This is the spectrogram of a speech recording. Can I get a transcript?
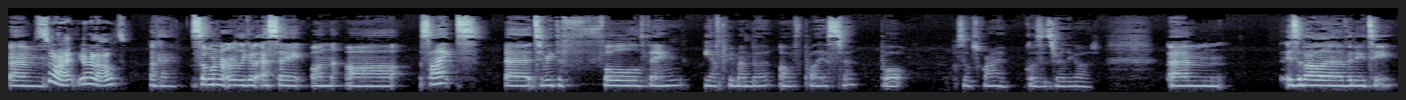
Um, It's all right. You're allowed. Okay. Someone wrote a really good essay on our site. Uh, to read the full thing, you have to be a member of Polyester, but subscribe because it's really good. Um, Isabella Venuti.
